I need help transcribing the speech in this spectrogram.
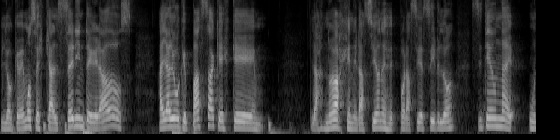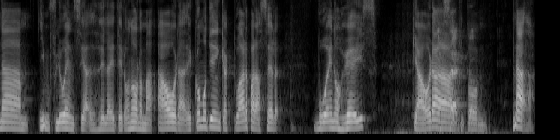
lo que vemos es que al ser integrados, hay algo que pasa que es que las nuevas generaciones, por así decirlo, sí tienen una, una influencia desde la heteronorma ahora de cómo tienen que actuar para ser buenos gays, que ahora, tipo, nada,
